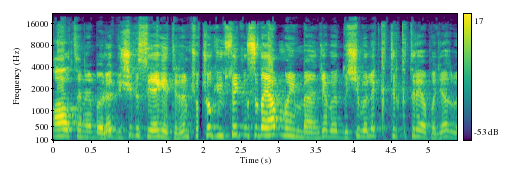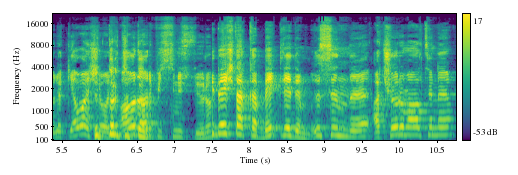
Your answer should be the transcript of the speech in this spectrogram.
Altını böyle düşük ısıya getirdim. Çok, çok yüksek ısıda yapmayın bence. Böyle dışı böyle kıtır kıtır yapacağız. Böyle yavaş yavaş Çıtır ağır çıtır. ağır pişsin istiyorum. Bir 5 dakika bekledim. ısındı. Açıyorum altını.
